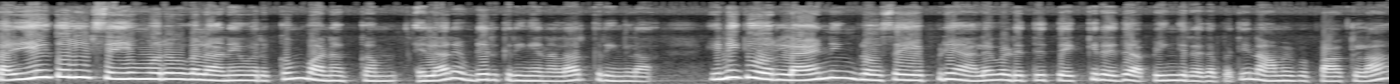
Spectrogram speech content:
தையல் தொழில் செய்யும் உறவுகள் அனைவருக்கும் வணக்கம். எல்லாரும் எப்படி இருக்கிறீங்க? நல்லா இருக்கிறீங்களா? இன்றைக்கி ஒரு லைனிங் ப்ளவுஸை எப்படி அளவெடுத்து தைக்கிறது அப்படிங்கிறத பற்றி நாம் இப்போ பார்க்கலாம்.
